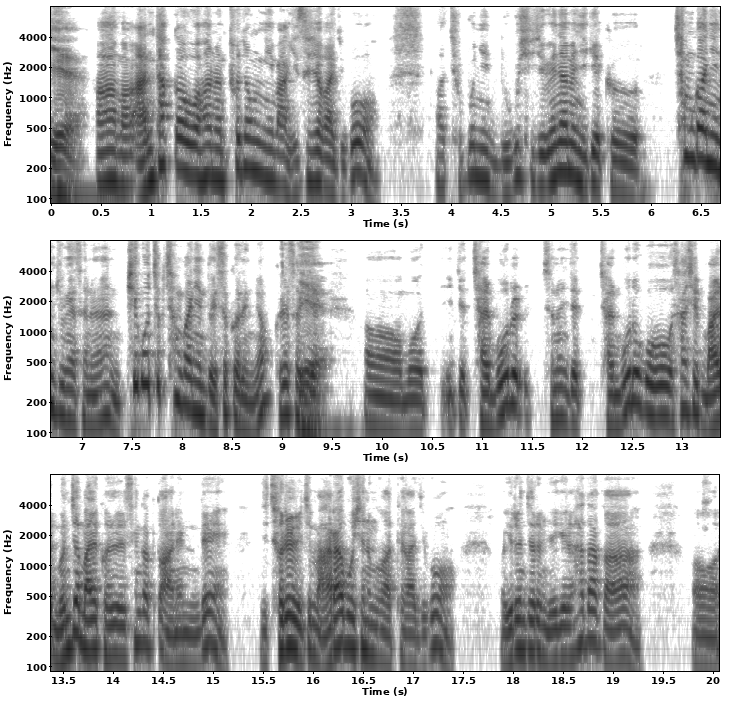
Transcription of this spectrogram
예. 아, 막 안타까워하는 표정이 막 있으셔가지고, 아, 저분이 누구시지? 왜냐면 이게 그, 참관인 중에서는 피고 측 참관인도 있었거든요. 그래서 이제, 예. 어, 뭐, 이제 잘 모를, 저는 이제 잘 모르고 사실 말, 먼저 말 걸 생각도 안 했는데, 이제 저를 좀 알아보시는 것 같아가지고, 뭐 이런저런 얘기를 하다가 어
